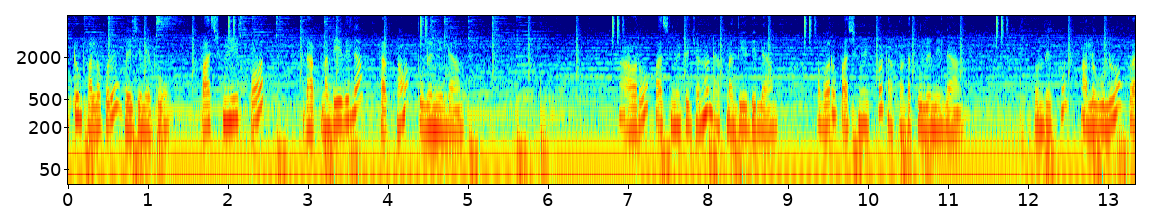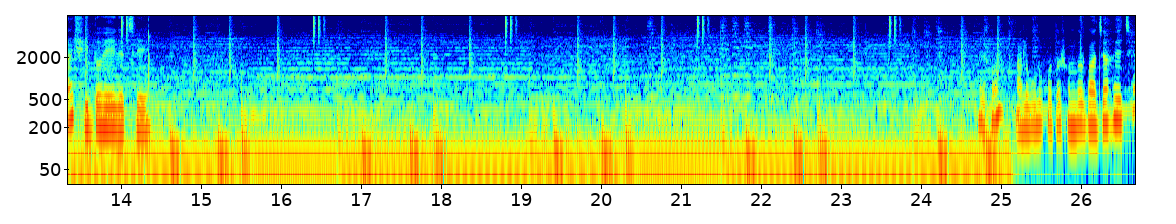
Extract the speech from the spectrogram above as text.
একটু ভালো করে ভেজে নেব। পাঁচ মিনিট পর ঢাকনা দিয়ে দিলাম, ঢাকনাও তুলে নিলাম। আবারও পাঁচ মিনিটের জন্য ঢাকনা দিয়ে দিলাম। আবারও পাঁচ মিনিট পর ঢাকনাটা তুলে নিলাম। এখন দেখুন আলুগুলো প্রায় সিদ্ধ হয়ে গেছে। দেখুন আলুগুলো কত সুন্দর ভাজা হয়েছে।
